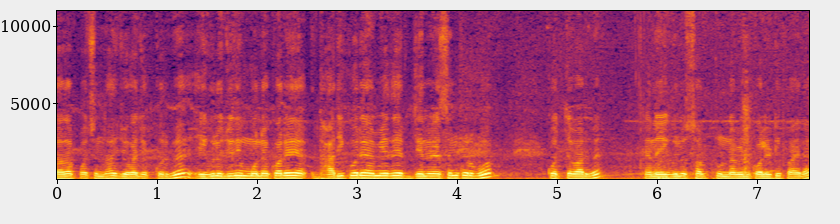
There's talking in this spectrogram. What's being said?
দাদা পছন্দ হয় যোগাযোগ করবে। এগুলো যদি মনে করে ধারি করে আমি এদের জেনারেশন করব করতে পারবে। কেন এগুলো সব টুর্নামেন্ট কোয়ালিটি পায়রা।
